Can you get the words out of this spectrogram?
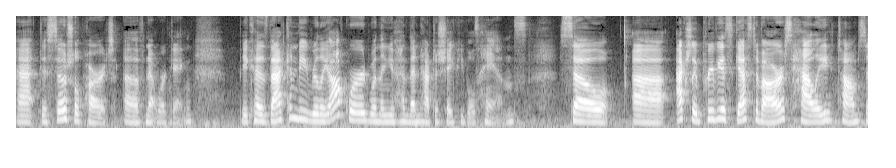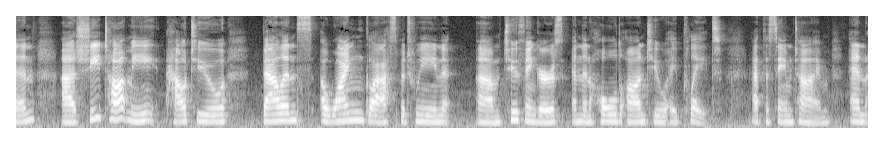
at the social part of networking, because that can be really awkward when then you then have to shake people's hands. So. Uh, actually, a previous guest of ours, Hallie Thompson, uh, she taught me how to balance a wine glass between um, two fingers and then hold onto a plate at the same time. And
